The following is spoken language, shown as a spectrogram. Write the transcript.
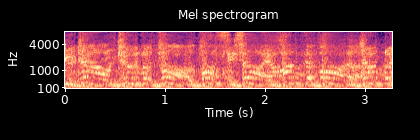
You down to the floor. The border.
